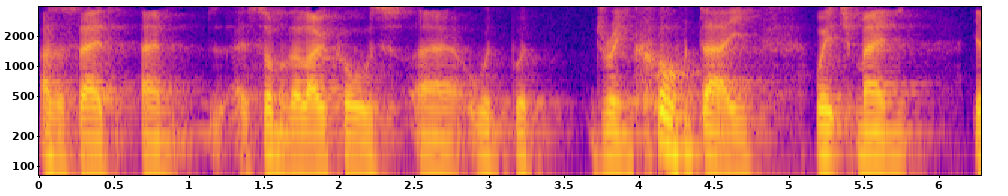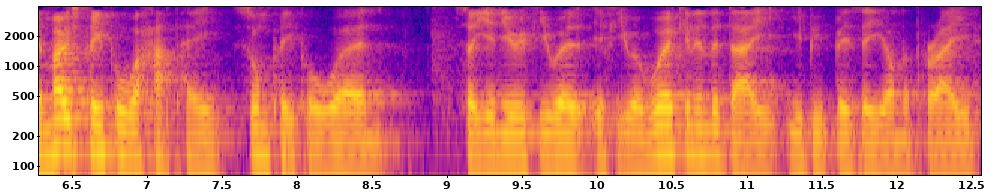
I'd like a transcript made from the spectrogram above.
as I said, um, some of the locals uh, would would drink all day, which meant yeah, most people were happy, some people weren't. So you knew if you were if you were working in the day, you'd be busy on the parade.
